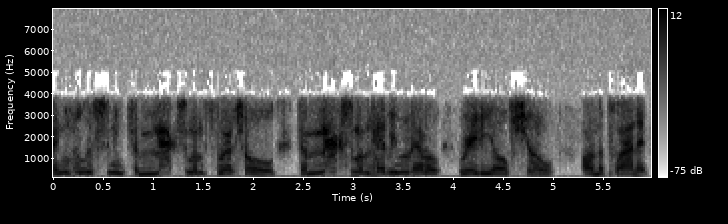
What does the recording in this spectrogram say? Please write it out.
And you're listening to Maximum Threshold, the maximum heavy metal radio show on the planet.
